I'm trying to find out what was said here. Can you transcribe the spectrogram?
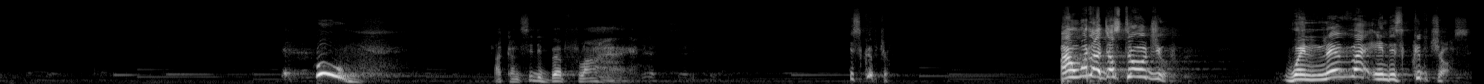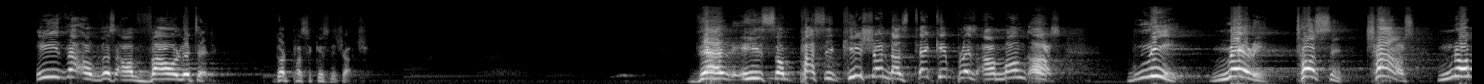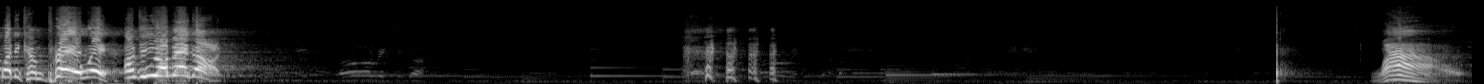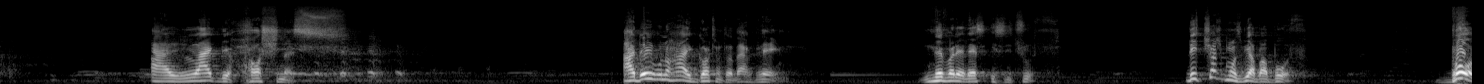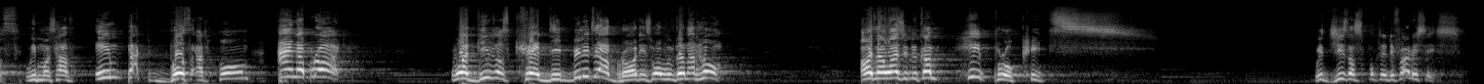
I can see the bird flying. It's scripture. And what I just told you, whenever in the scriptures either of those are violated, God persecutes the church. There is some persecution that's taking place among us. Me, Mary, Tosin, Charles, nobody can pray away until you obey God. Wow. I like the harshness. I don't even know how I got into that vein. Nevertheless, it's the truth. The church must be about both. Both. We must have impact both at home and abroad. What gives us credibility abroad is what we've done at home. Otherwise, we become hypocrites. Which Jesus spoke to the Pharisees.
